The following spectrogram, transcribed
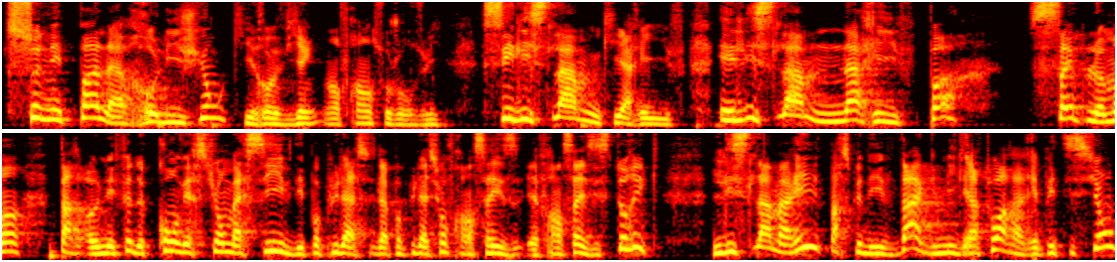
Ce n'est pas la religion qui revient en France aujourd'hui, c'est l'islam qui arrive. Et l'islam n'arrive pas simplement par un effet de conversion massive des populations, de la population française, française historique. L'islam arrive parce que des vagues migratoires à répétition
